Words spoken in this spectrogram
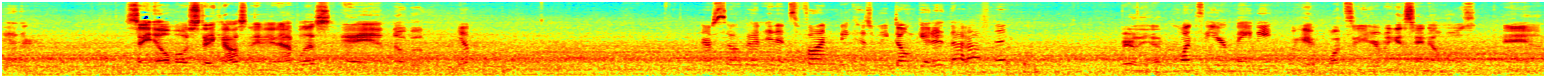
the other. St. Elmo's Steakhouse in Indianapolis and Nobu. Yep. They're so good and it's fun because we don't get it that often. Barely ever. Once a year maybe. We get once a year we get St. Elmo's and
